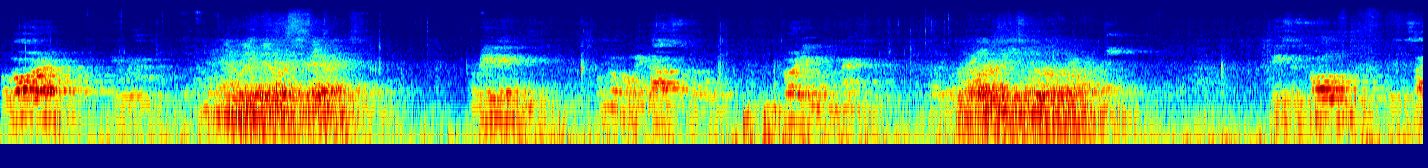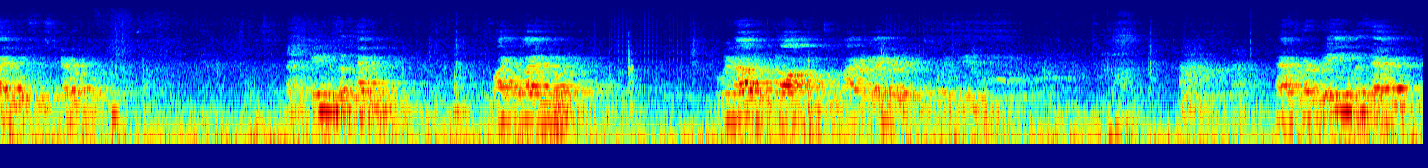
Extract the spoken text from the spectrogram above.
The Lord be with you. And with your spirit. A reading from the Holy Gospel according to Matthew. Glory to you, Lord. Jesus told his disciples this parable. The kingdom of heaven is like a landowner who went out at dawn to hire laborers for his vineyard. After agreeing with them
